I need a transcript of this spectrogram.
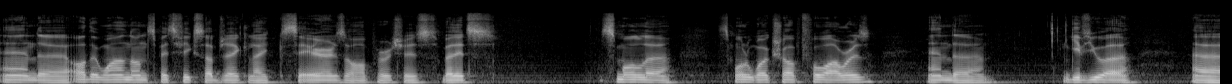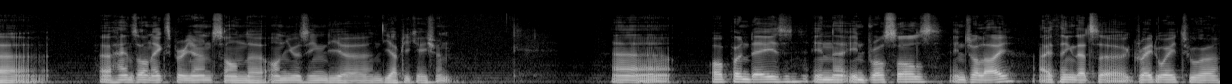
and uh, other one on specific subject like sales or purchase. But it's small, uh, small workshop, four hours, and uh, gives you a, a, a hands-on experience on the, on using the uh, the application. Uh, open days in uh, in Brussels in July. I think that's a great way to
